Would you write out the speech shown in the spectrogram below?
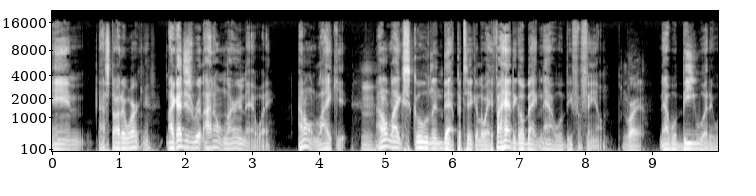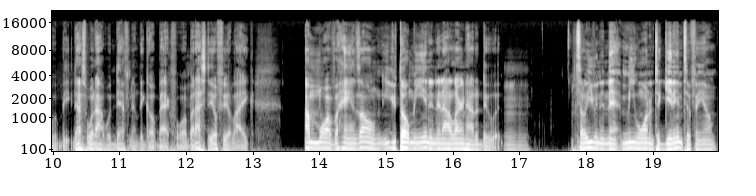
And I started working. Like I just, re- I don't learn that way. I don't like it. Mhm. I don't like school in that particular way. If I had to go back now, it would be for film. Right. That would be what it would be. That's what I would definitely go back for. But I still feel like I'm more of a hands-on. You throw me in, and then I learn how to do it. Mm-hmm. So even in that, me wanting to get into film,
